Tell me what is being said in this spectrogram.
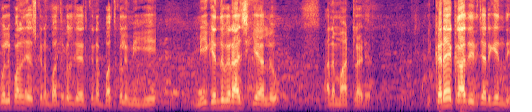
కూలి పనులు చేసుకుని బతుకులు చేసుకునే బతుకులు మీయి మీకెందుకు రాజకీయాలు? అని మాట్లాడారు. ఇక్కడే కాదు ఇది జరిగింది.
